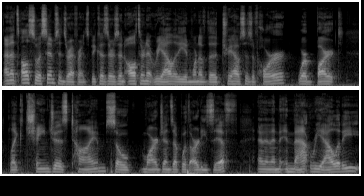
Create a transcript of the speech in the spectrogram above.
And that's also a Simpsons reference because there's an alternate reality in one of the Treehouses of Horror where Bart like changes time, so Marge ends up with Artie Ziff, and then in that reality,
